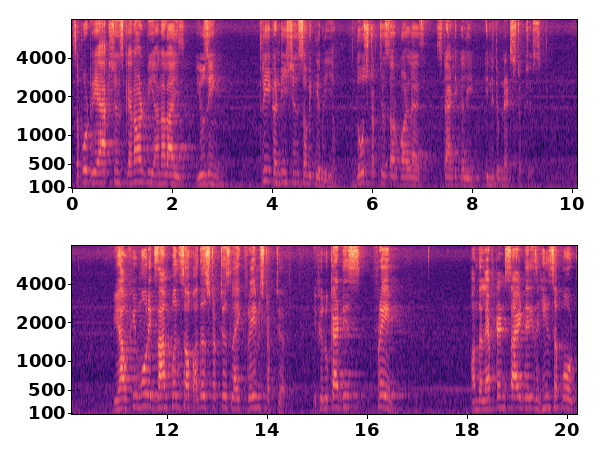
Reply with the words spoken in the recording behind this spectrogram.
support reactions cannot be analyzed using three conditions of equilibrium. Those structures are called as statically indeterminate structures. We have few more examples of other structures like frame structure. If you look at this frame, on the left hand side there is a hinge support,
